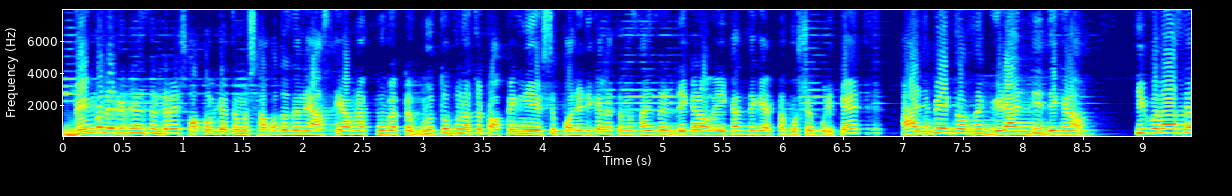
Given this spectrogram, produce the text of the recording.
বেঙ্গল এডুকেশন সেন্টারে সকলকে তোমার স্বাগত জানাই আজকে আমরা খুব একটা গুরুত্বপূর্ণ একটা টপিক নিয়ে এসেছি পলিটিক্যাল তোমার সায়েন্সে দেখে নাও, এখান থেকে একটা কোশ্চেন পরীক্ষায় আসবে একদম গ্যারান্টি দেখে নাও। কি বলা আছে?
